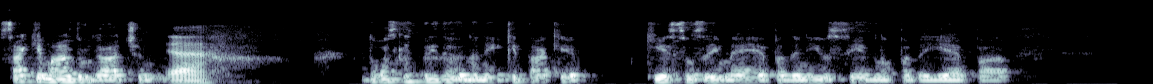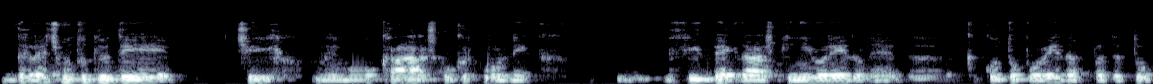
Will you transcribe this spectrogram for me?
vsak je mal drugačen. Yeah. Ja. Doskrat pridajo na neke take, kje so zdaj meje, pa da ni osebno, pa da je. Pa, da rečemo tudi ljudje, če jih ne okaraš, kako koli nek feedback daš, ki ni v redu, ne, da, kako to povedati, pa da to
